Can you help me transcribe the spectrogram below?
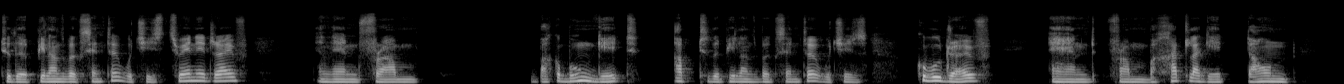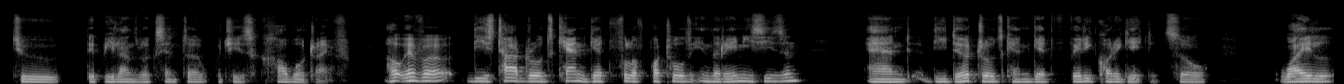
to the Pilanesberg Center, which is Tshwene Drive, and then from Bakubung Gate up to the Pilanesberg Center, which is Kubu Drive, and from Bakgatla Gate down to the Pilanesberg Center, which is Harbour Drive. However, these tarred roads can get full of potholes in the rainy season, and the dirt roads can get very corrugated. So, while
